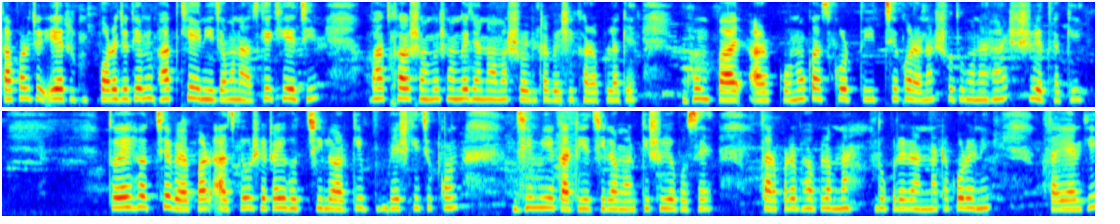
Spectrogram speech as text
তারপর যে এর পরে যদি আমি ভাত খেয়ে নিই, যেমন আজকে খেয়েছি ভাত খাওয়ার সঙ্গে সঙ্গে যেন আমার শরীরটা বেশি খারাপ লাগে। ঘুম পায় আর কোনো কাজ করতে ইচ্ছে করে না, শুধু মনে হয় শুয়ে থাকি। তো এই হচ্ছে ব্যাপার, আজকেও সেটাই হচ্ছিল আর কি। বেশ কিছুক্ষণ ঝিমিয়ে কাটিয়েছিলাম আর কি শুয়ে বসে। তারপরে ভাবলাম, না, দুপুরে রান্নাটা করে নিই। তাই আর কি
